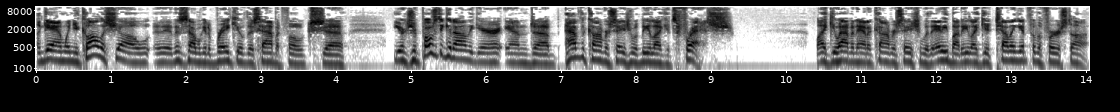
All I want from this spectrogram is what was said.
Again, when you call the show, uh, this is how we're going to break you of this habit, folks. Uh, you're supposed to get on the air and uh, have the conversation with me like it's fresh. Like you haven't had a conversation with anybody, like you're telling it for the first time.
